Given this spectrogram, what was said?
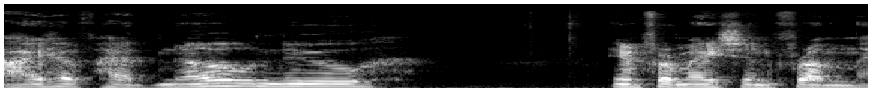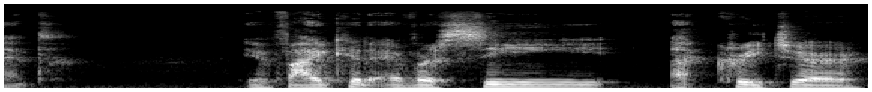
I have had no new information from that. If I could ever see a creature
